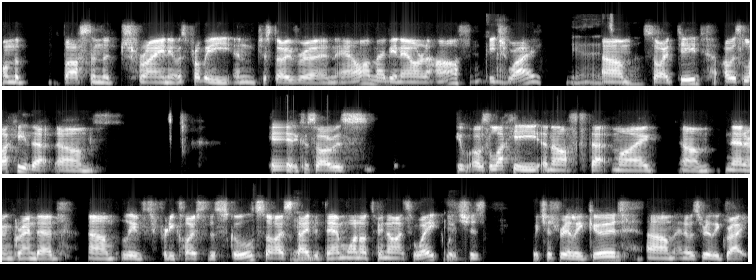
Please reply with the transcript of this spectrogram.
on the bus and the train. It was probably in just over an hour, maybe an hour and a half okay. each way. Yeah. Um, so I did. I was lucky that um, because I was it, I was lucky enough that my um, nana and granddad um, lived pretty close to the school, so I stayed yeah. with them one or two nights a week, which is which is really good, um, and it was really great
